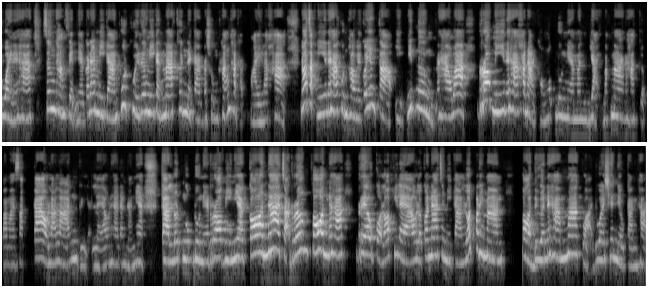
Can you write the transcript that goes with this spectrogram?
ด้วยนะคะซึ่งทางเฟดเนี่ยก็ได้มีการพูดคุยเรื่องนี้กันมากขึ้นในการประชุมครั้งถัดๆไปแล้วค่ะ นอกจากนี้นะคะคุณพาวเวลก็ยังกล่าวอีกนิดนึงนะคะว่ารอบนี้นะคะขนาดของงบดุลเนี่ยมันใหญ่มากๆนะคะเกือบประมาณสัก 9 ล้านล้านเหรียญแล้วนะคะดังนั้นเนี่ยการลดงบดุลในรอบนี้เนี่ยก็น่าจะเริ่มต้นนะคะเร็วกว่ารอบที่แล้ว แล้วก็น่าจะมีการลดปริมาณต่อเดือนนะคะมากกว่าด้วยเช่นเดียวกันค่ะ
